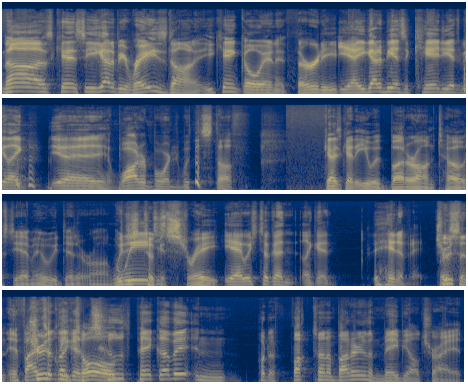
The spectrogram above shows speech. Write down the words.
no, this kid. See, you got to be raised on it. You can't go in at thirty. Yeah, you got to be as a kid. You have to be like, yeah, waterboarded with the stuff. Guys got to eat with butter on toast. Yeah, maybe we did it wrong. We, just took it straight. Yeah, we just took a like a hit of it. Listen, if I took be like a toothpick of it and put a fuck ton of butter, then maybe I'll try it.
